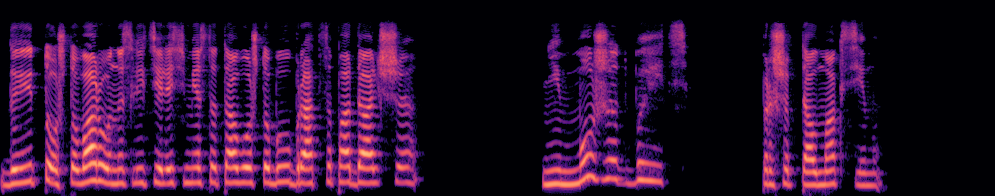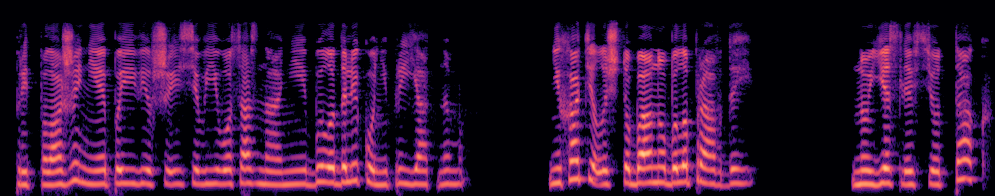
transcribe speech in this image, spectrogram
Да и то, что вороны слетелись вместо того, чтобы убраться подальше. Не может быть, прошептал Максим. Предположение, появившееся в его сознании, было далеко неприятным. Не хотелось, чтобы оно было правдой. Но если все так,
